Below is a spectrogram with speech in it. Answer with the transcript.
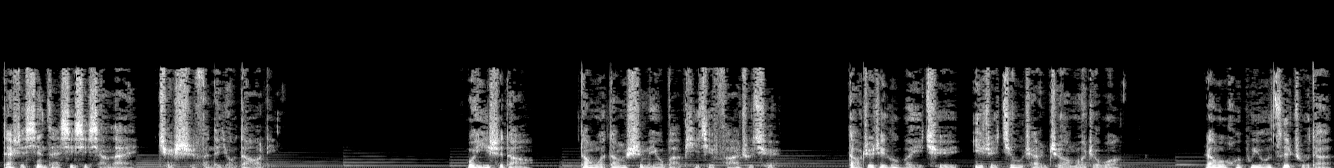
但是现在细细想来却十分的有道理。我意识到，当我当时没有把脾气发出去。导致这个委屈一直纠缠折磨着我，让我会不由自主地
